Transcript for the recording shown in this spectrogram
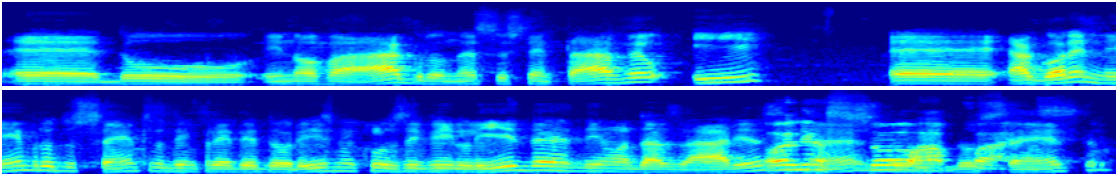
é, do Inova Agro, né, sustentável, e é, agora é membro do Centro de Empreendedorismo, inclusive líder de uma das áreas Olha né, só, do, rapaz. do centro.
